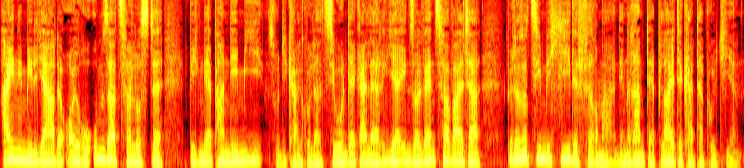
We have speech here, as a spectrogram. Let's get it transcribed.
eine Milliarde Euro Umsatzverluste wegen der Pandemie, so die Kalkulation der Galeria Insolvenzverwalter, würde so ziemlich jede Firma an den Rand der Pleite katapultieren.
